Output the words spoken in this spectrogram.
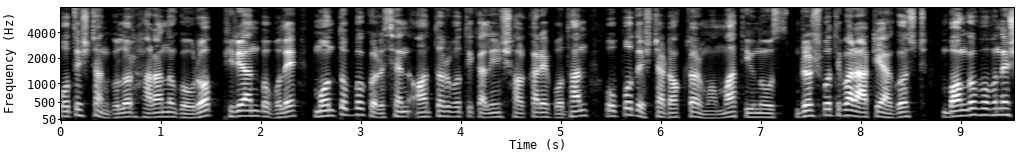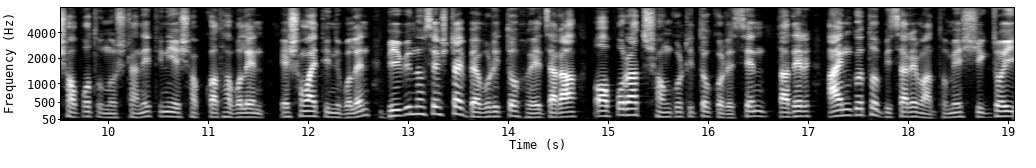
প্রতিষ্ঠানগুলোর হারানো গৌরব ফিরে আনব বলে মন্তব্য করেছেন অন্তর্বর্তীকালীন সরকারের প্রধান উপদেষ্টা ডক্টর মোহাম্মদ ইউনুস। বৃহস্পতিবার আটই আগস্ট বঙ্গভবনের শপথ অনুষ্ঠানে তিনি এসব কথা বলেন। এ সময় তিনি বলেন, বিভিন্ন চেষ্টায় ব্যবহৃত হয়ে যারা অপরাধ সংগঠিত করেছেন, তাদের আইনগত বিচারের মাধ্যমে শীঘ্রই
